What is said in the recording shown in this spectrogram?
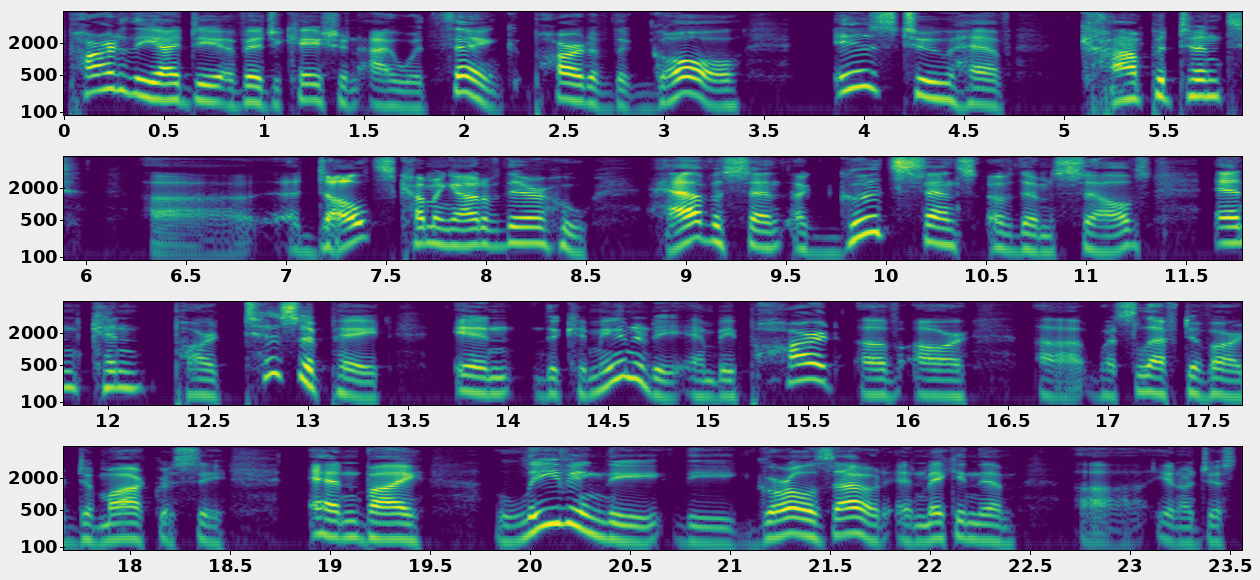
part of the idea of education, I would think, part of the goal is to have competent uh, adults coming out of there who have a sense, a good sense of themselves, and can participate in the community and be part of our uh, what's left of our democracy. And by leaving the the girls out and making them, uh, you know, just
